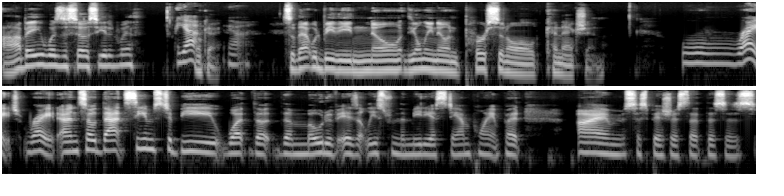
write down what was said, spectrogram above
abe was associated with? Yeah okay. yeah. So that would be the known the only known personal connection Right, right. And so that seems to be what the the motive is at least from the media standpoint, but I'm suspicious that this is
